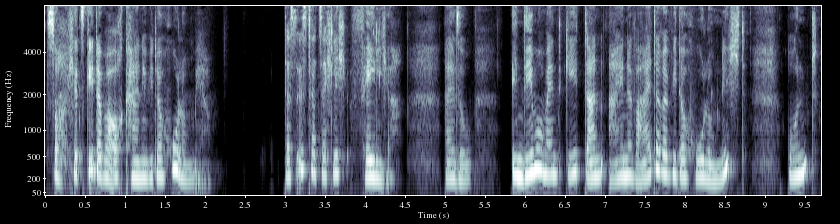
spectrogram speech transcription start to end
so, jetzt geht aber auch keine Wiederholung mehr. Das ist tatsächlich Failure. Also in dem Moment geht dann eine weitere Wiederholung nicht und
